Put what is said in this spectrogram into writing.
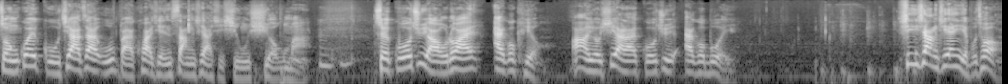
总归股价在五百块钱上下是凶凶嘛。所以国巨后来爱国 Q 啊，有下来国巨爱国 boy。新向间也不错，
